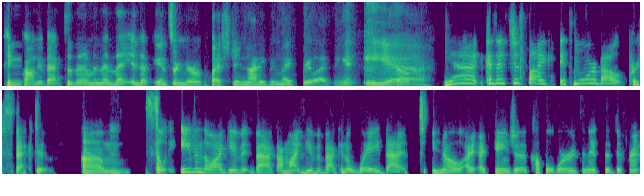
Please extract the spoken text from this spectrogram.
ping pong it back to them and then they end up answering their own question not even like realizing it. Yeah. yeah because it's just like it's more about perspective. Um so even though i give it back i might give it back in a way that you know i, I change a couple words and it's a different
